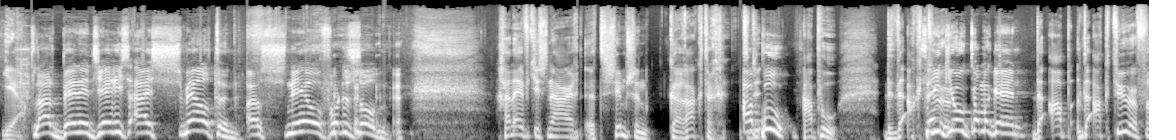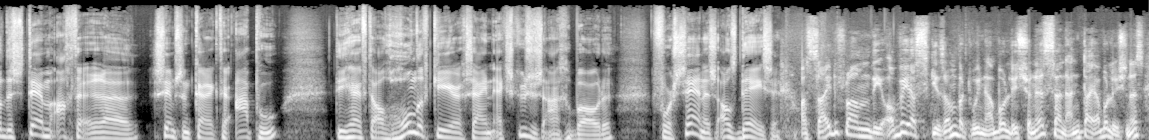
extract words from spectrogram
Ja. Laat Ben Jerry's ijs smelten als sneeuw voor de zon. Gaan eventjes naar het Simpson-karakter. Apu. Apu. De, de acteur, Thank you, come again. De, ap- de acteur van de stem achter eh, Simpson-karakter Apu... die heeft al honderd keer zijn excuses aangeboden... voor scènes als deze. Aside from the obvious schism between abolitionists and anti-abolitionists,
